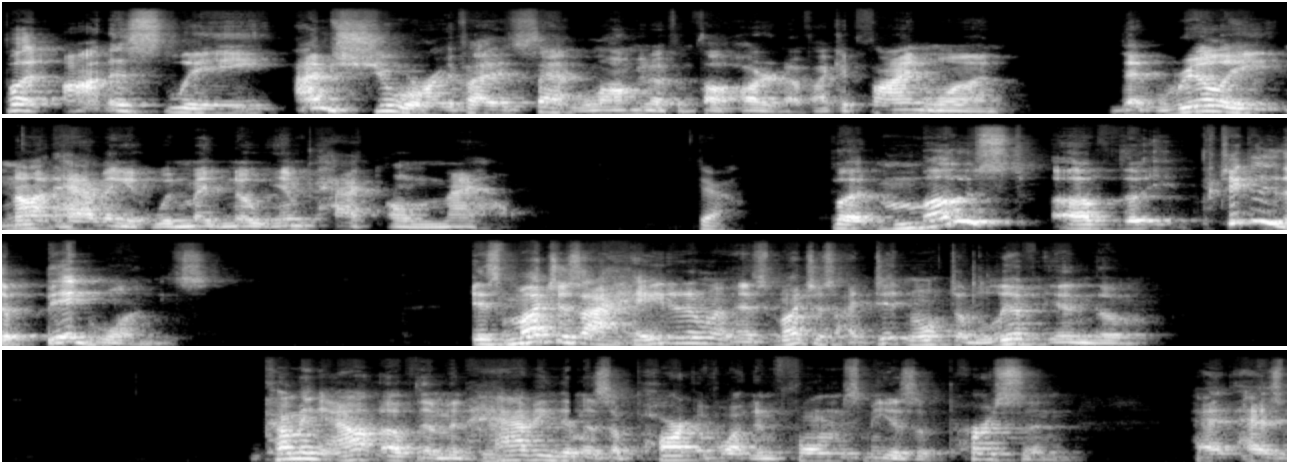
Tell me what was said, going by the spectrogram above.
But honestly, I'm sure if I sat long enough and thought hard enough, I could find one that really not having it would make no impact on now. Yeah. But most of the, particularly the big ones, as much as I hated them as much as I didn't want to live in them, coming out of them and having them as a part of what informs me as a person ha- has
